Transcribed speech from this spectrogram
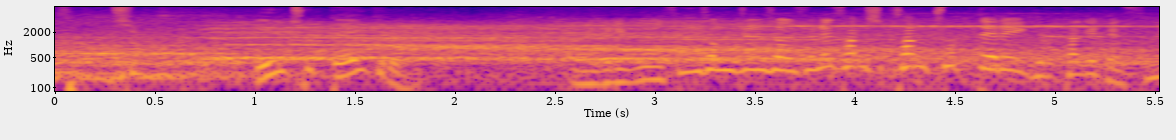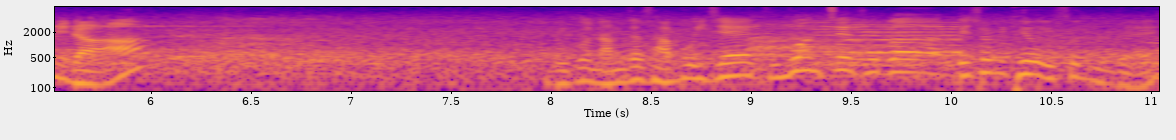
31초대의 기록. 네, 그리고 송성준 선수는 33초대를 기록하게 됐습니다. 그리고 남자 4부 이제 두 번째 조가 예정이 되어 있었는데.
